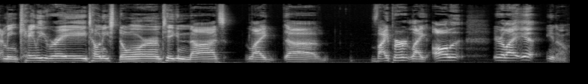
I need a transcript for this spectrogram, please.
I mean Kylie Rae, Toni Storm, Tegan Knox, like uh Viper, like all of they're like yeah, you know.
